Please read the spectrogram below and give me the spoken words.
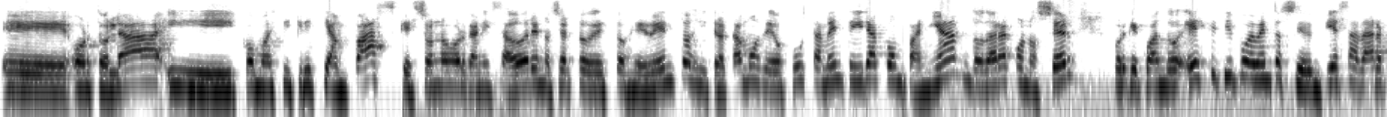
eh, Ortolá y como este Cristian Paz, que son los organizadores, ¿no es cierto?, de estos eventos y tratamos de justamente ir acompañando, dar a conocer, porque cuando este tipo de eventos se empieza a dar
